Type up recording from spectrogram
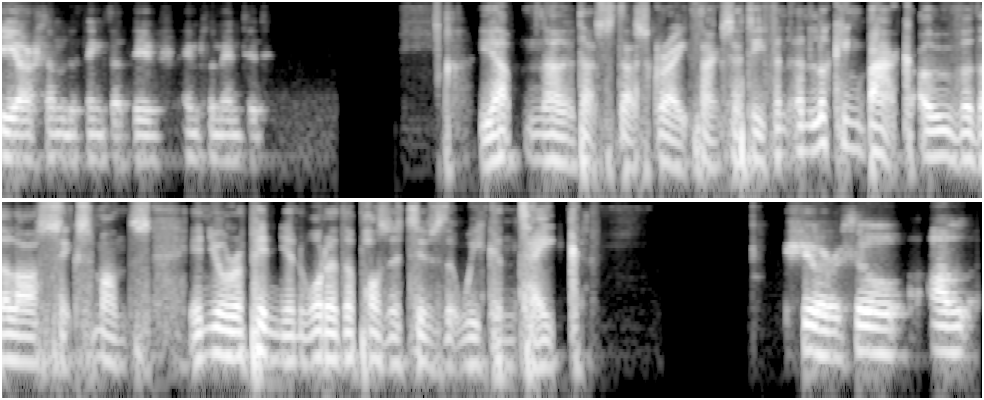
they are some of the things that they've implemented Yep, no, that's that's great. Thanks, Atif. And, and looking back over the last six months, in your opinion, what are the positives that we can take? Sure. So I'll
